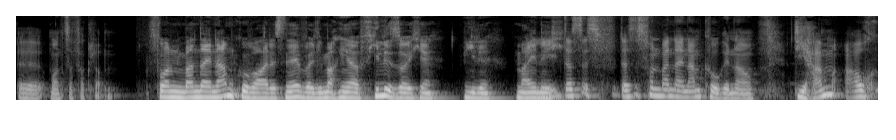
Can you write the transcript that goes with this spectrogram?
äh, Monster verkloppen. Von Bandai Namco war das, ne? Weil die machen ja viele solche Spiele, meine ich. Das ist, das ist von Bandai Namco, genau. Die haben auch,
